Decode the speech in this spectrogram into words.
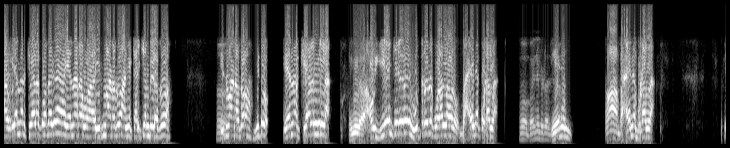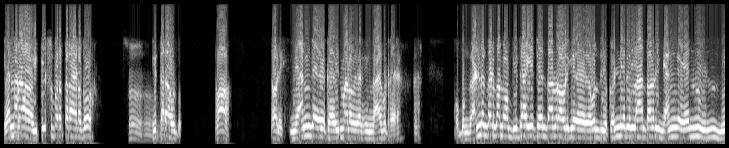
ಅವ್ರು ಏನಾರು ಕೇಳಕ್ ಹೋದಾಗ ಏನಾರ ವ- ಇದ್ ಮಾಡೋದು ಹಂಗೆ ಕಲ್ಕೊಂಬಿಡೋದು ಇದು ಮಾಡೋದು ಇದು ಏನಾರು ಕೇಳಂಗಿಲ್ಲ. ಅವ್ ಏನು ಏನ್ ಕೇಳಿದ್ರು ಉತ್ತರನೇ ಕೊಡಲ್ಲ ಅವಳು ಬಾಯಿನೇ ಕೊಡಲ್ಲ. ಓ ಬೈನೆ ಬಿಡೋದು ಏನು ಹಾ ಬಾಯಿನೇ ಬಿಡಲ್ಲ. ಏನಾರ ಪಿಸ್ ಬರೋ ಥರ ಆಡೋದು. ಹ್ಮ್ ಹ್ಮ್ ಈ ಥರ ಅವಳ್ದು ಹಾ ನೋಡಿ ಹೆಂಗೆ ಇದು ಮಾಡೋದು ಹೇಳಿ ಹಿಂಗೆ ಆಗ್ಬಿಟ್ರೆ? ಒಬ್ಬ ಗಂಡ ಕಣ್ಕೊಂಡು ಅವ್ನು ಬಿದ್ದಾಗೈತೆ ಅಂತ ಅಂದ್ರೆ ಅವಳಿಗೆ ಒಂದು ಕಣ್ಣೀರಿಲ್ಲ ಅಂತಂದ್ರೆ ಇನ್ನು ಹೆಂಗೆ ಏನು ಇನ್ನು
